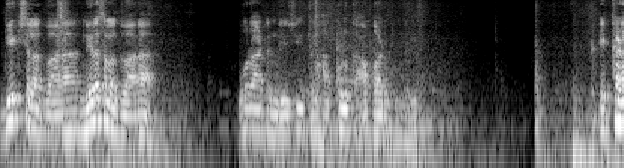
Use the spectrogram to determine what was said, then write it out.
దీక్షల ద్వారా నిరసనల ద్వారా పోరాటం చేసి తన హక్కును కాపాడుకున్నది. ఎక్కడ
